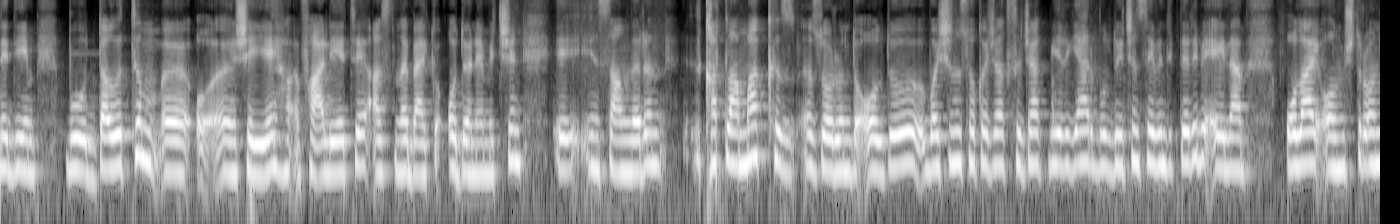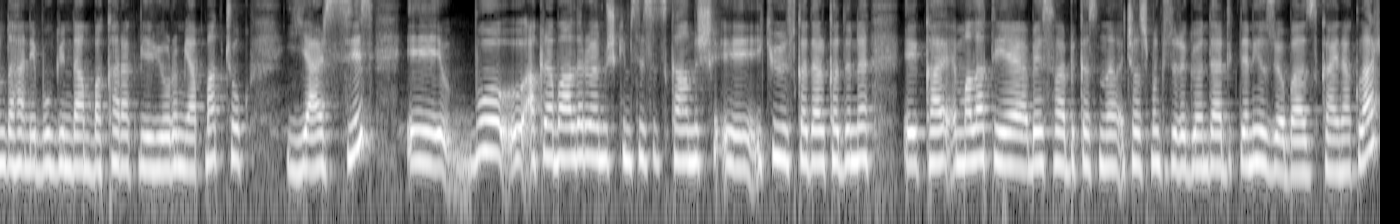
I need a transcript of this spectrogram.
ne diyeyim bu dağıtım şeyi faaliyeti aslında belki o dönem için insanların katlanmak zorunda olduğu, başını sokacak sıcak bir yer bulduğu için sevindikleri bir eylem olay olmuştur. Onu da hani bugünden bakarak bir yorum yapmak çok yersiz. E, bu akrabalar ölmüş, kimsesiz kalmış e, 200 kadar kadını e, Malatya'ya bez fabrikasına çalışmak üzere gönderdiklerini yazıyor bazı kaynaklar.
